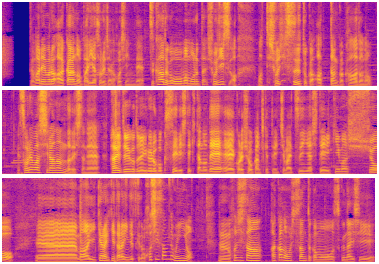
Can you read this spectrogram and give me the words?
マレーマル赤のバリアソルジャーが欲しいんで、カードがを守るた所持数、あ、待って、所持数とかあったんか、カードの。それは知らなんだでしたね。はい、ということでいろいろボックス整理してきたので、えー、これ召喚チケット1枚費やしていきましょう。えー、まあいいキャラ引けたらいいんですけども、星3でもいいよ。うん、星3、赤の星3とかも少ないし、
